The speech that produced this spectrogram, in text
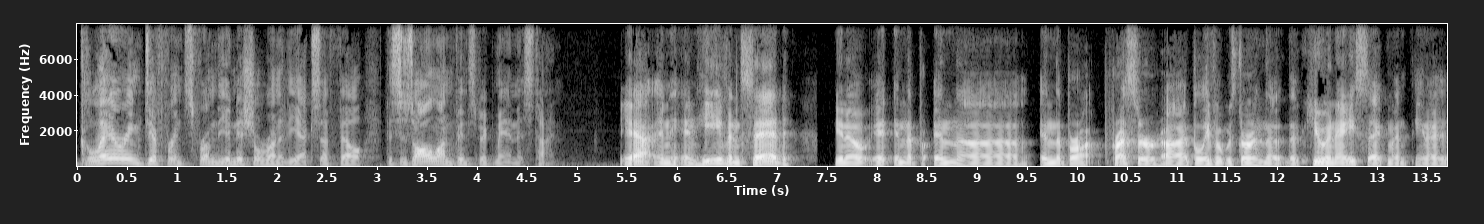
glaring difference from the initial run of the XFL. This is all on Vince McMahon this time. Yeah, and and he even said, you know, in the in the in the presser, uh, I believe it was during the the Q and A segment. You know,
